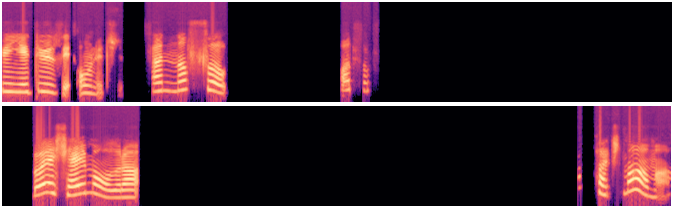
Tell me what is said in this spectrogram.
1713 yani nasıl? Nasıl? Böyle şey mi olur ha? Saçma ama.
